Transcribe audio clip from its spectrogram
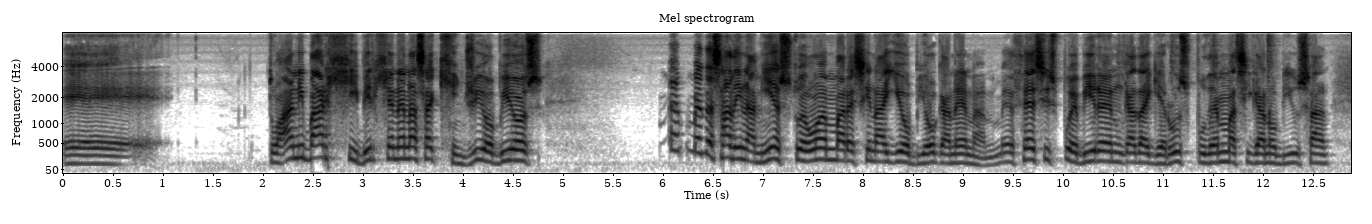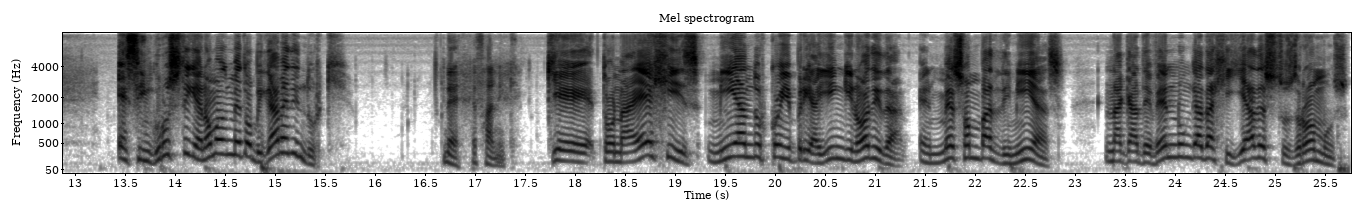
Ε, το αν υπάρχει, υπήρχε ένας ακιντζή ο οποίος ε, με τις αδυναμίες του, εγώ δεν μ' αρέσει να αγιοποιώ κανέναν. Με θέσεις που επήρεν κατά καιρούς που δεν μας ικανοποιούσαν. Εσυγκρούστηκε όμως με τοπικά με την Τουρκία. Ναι, εφάνηκε. Και το να έχεις μία τουρκοκυπριακή κοινότητα εν μέσω πανδημίας να κατεβαίνουν κατά χιλιάδες στου δρόμους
